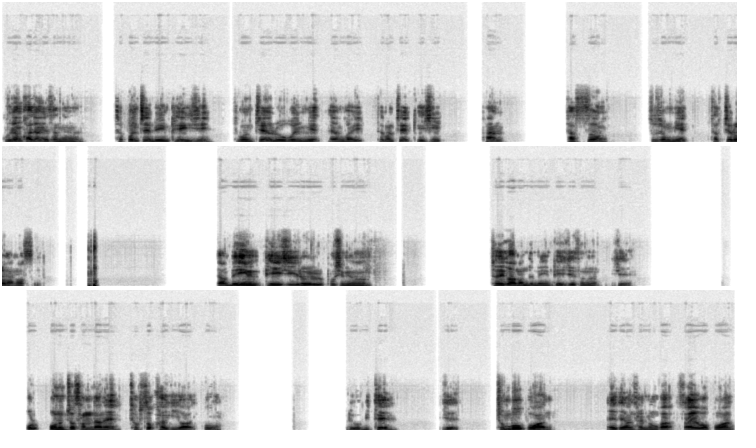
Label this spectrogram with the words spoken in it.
구현 과정에서는 첫 번째 메인 페이지, 두 번째 로그인 및 회원가입, 세 번째 게시판 작성, 수정 및 삭제로 나눴습니다. 자, 메인 페이지를 보시면 저희가 만든 메인 페이지에서는 이제 오, 오른쪽 3단에 접속하기가 있고 그리고 밑에 이제 정보 보안에 대한 설명과 사이버 보안에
